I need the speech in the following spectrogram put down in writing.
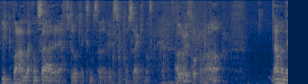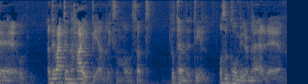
gick på alla konserter efteråt liksom. Så i så. Ja, det var i Stockholm. Ja. Ja. Nej, men det, och, ja, det vart en hype igen liksom. Och, så att då tände det till. Och så kom ju de här eh,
